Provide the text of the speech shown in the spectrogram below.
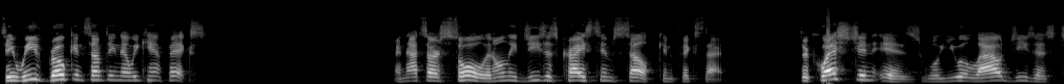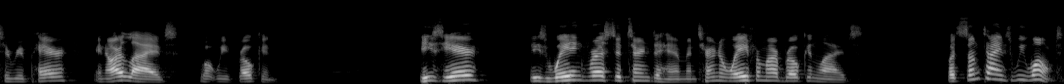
See, we've broken something that we can't fix. And that's our soul, and only Jesus Christ Himself can fix that. The question is will you allow Jesus to repair in our lives what we've broken? He's here. He's waiting for us to turn to Him and turn away from our broken lives. But sometimes we won't.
